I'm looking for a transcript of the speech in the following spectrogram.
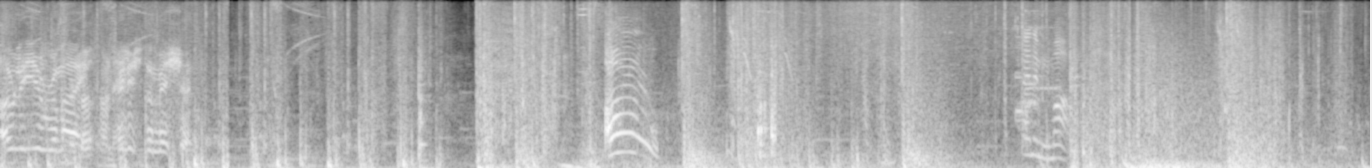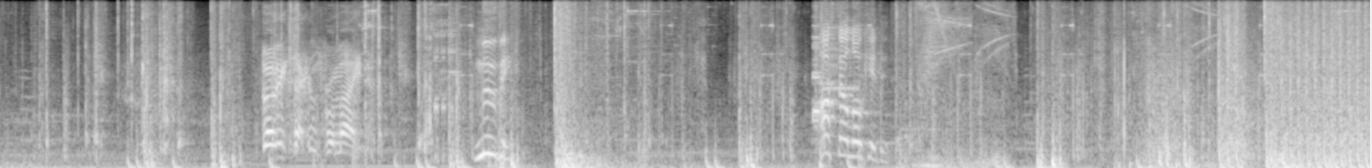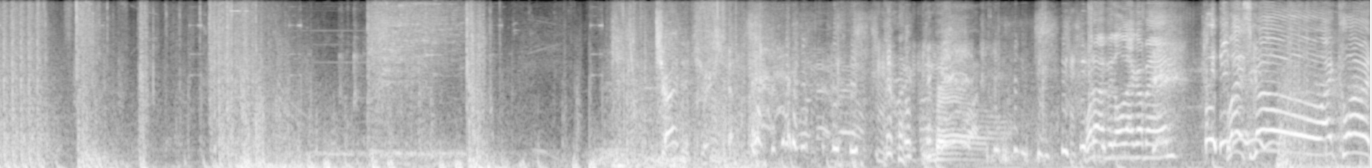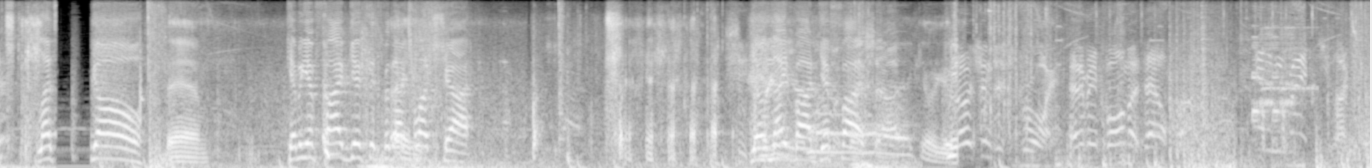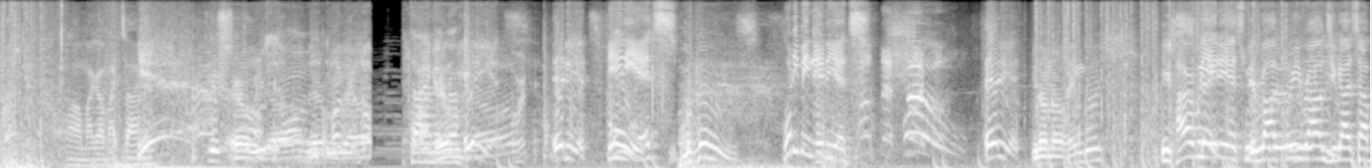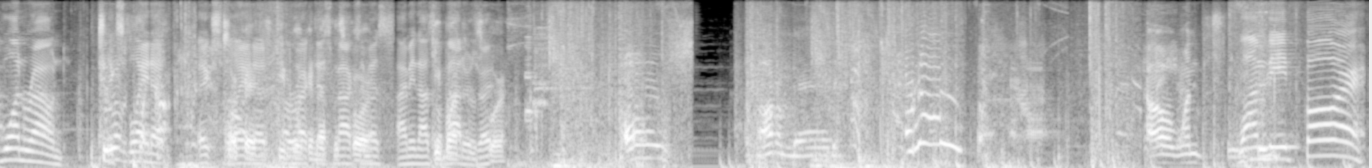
Only you remain. Finish the mission. Moving. Hostile located. Trying to trick shot. What up, little Lego man? Let's go! I clutched. Let's go. Damn. Can we get five gifted for that clutch shot? Yo, Nightbot, get five. Kill. Search and destroy. Enemy bomb at Alpha. Oh my god, my time. Focus on Time here, bro. Idiots. Idiots. Fools. Idiots? Baboons. What do you mean idiots? Idiot. You don't know English? How are we idiots? We've got three rounds. You guys have one round. Explain it. Explain Okay, it. just keep looking at Maximus. score. I mean, that's Keep what matters, right? score. Oh, sh- Bottom bad. Oh no! Oh, one. One v four.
